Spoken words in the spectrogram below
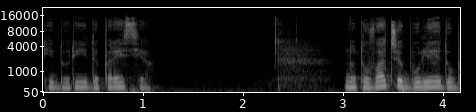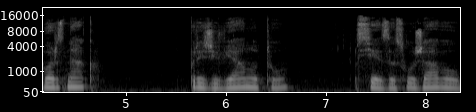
и дори и депресия. Но това, че боли е добър знак. Преживяното си е заслужавало.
